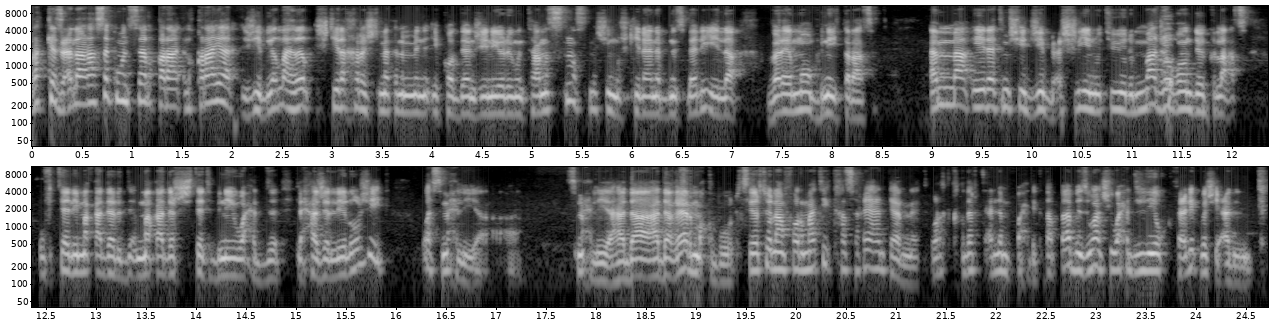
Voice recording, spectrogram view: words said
ركز على راسك وانسى القراية. القراية جيب يلاه شتي الا خرجت مثلا من école d'ingénierie وانت نص نص ماشي مشكلة. أنا بالنسبة لي إلا vraiment بنيت راسك. أما إلا تمشي تجيب 20 وتولي majorant de classe وفي التالي ما قادر ما قادرش تبني واحد الحاجة اللي logique واسمح لي اسمح لي هذا هذا غير مقبول. surtout l'informatique خاصها غير إنترنت. وراك تقدر تعلم بوحدك. t'as pas besoin شي واحد اللي يوقف عليك باش يعلمك.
